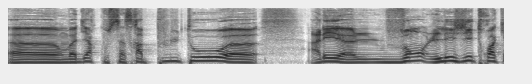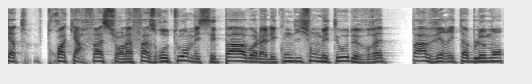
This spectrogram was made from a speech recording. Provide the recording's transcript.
Euh, on va dire que ça sera plutôt euh, allez, vent léger 3 4 3 quarts face sur la phase retour mais c'est pas voilà, les conditions météo devraient pas véritablement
